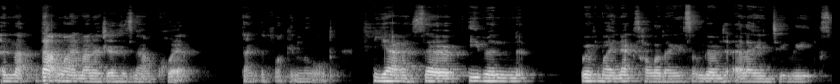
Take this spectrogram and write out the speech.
and that, that line manager has now quit. Thank the fucking Lord. Yeah, so even with my next holiday, so I'm going to LA in two weeks.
